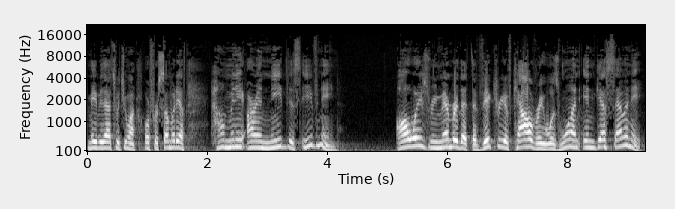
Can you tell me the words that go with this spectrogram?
Maybe that's what you want. Or for somebody else. How many are in need this evening? Always remember that the victory of Calvary was won in Gethsemane.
